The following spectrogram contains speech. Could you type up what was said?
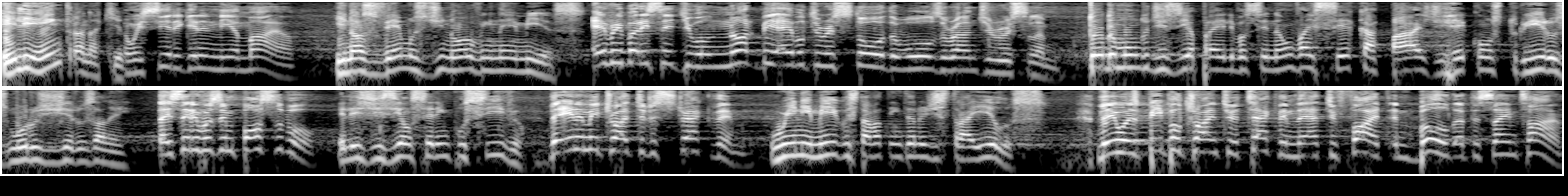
ele entra naquilo. And we see it again in Nehemiah. E nós vemos de novo em Neemias. Everybody said, You will not be able to restore the walls around Jerusalem. Todo mundo dizia para ele: Você não vai ser capaz de reconstruir os muros de Jerusalém. They said it was impossible. Eles diziam ser impossível. The enemy tried to distract them. O inimigo estava tentando distraí-los. There was people trying to attack them. They had to fight and build at the same time.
